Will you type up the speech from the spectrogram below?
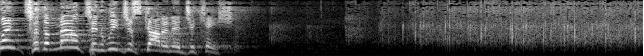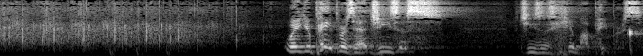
went to the mountain, we just got an education. Where your papers at, Jesus? Jesus, here my papers.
